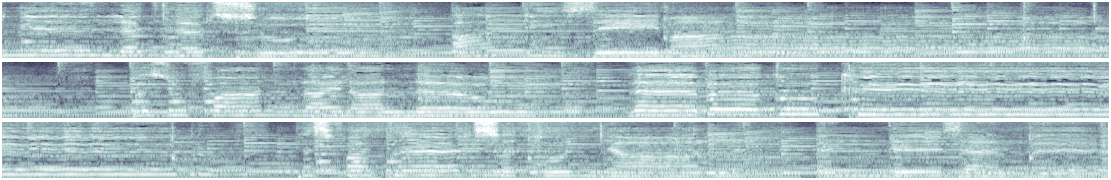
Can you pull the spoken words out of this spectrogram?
ልቀኝለት ለእርሱ አዲስ ዜማ። በዙፋን ላይ ላለው ለበጉ ክብር ተስፋ ተሰጥቶኛል እንድዘምር።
